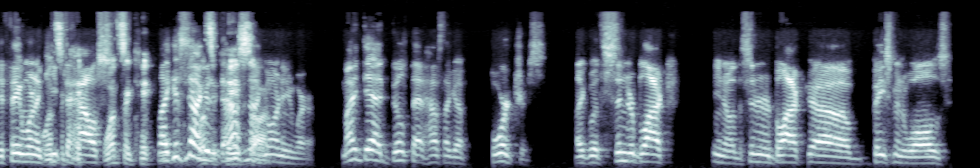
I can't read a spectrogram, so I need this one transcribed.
if they want to what's keep the ca- house. what's a ca- like it's not going. The house not going anywhere. My dad built that house like a fortress, like with cinder block. You know, the cinder block uh, basement walls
